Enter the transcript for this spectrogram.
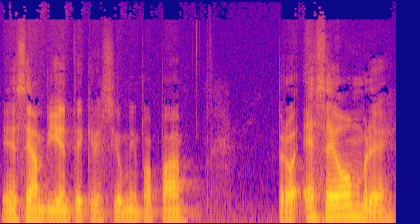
En ese ambiente creció mi papá. Pero ese hombre,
